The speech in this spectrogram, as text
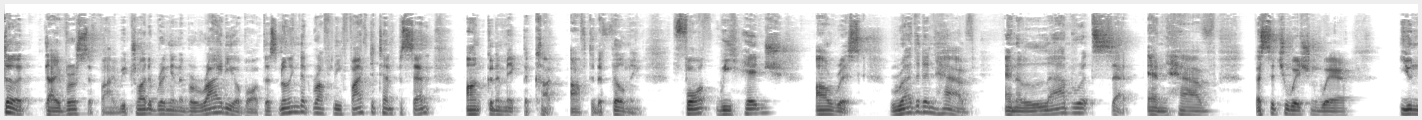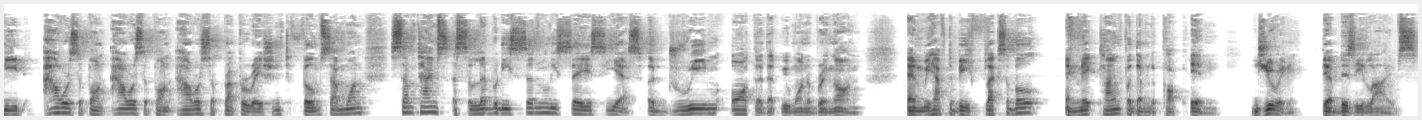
Third diversify. We try to bring in a variety of authors knowing that roughly 5 to 10% aren't going to make the cut after the filming. Fourth we hedge our risk. Rather than have an elaborate set and have a situation where you need hours upon hours upon hours of preparation to film someone. Sometimes a celebrity suddenly says yes, a dream author that we want to bring on. And we have to be flexible and make time for them to pop in during their busy lives.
